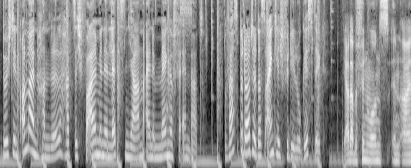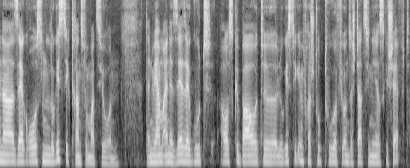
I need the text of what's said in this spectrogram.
Durch den Onlinehandel hat sich vor allem in den letzten Jahren eine Menge verändert. Was bedeutet das eigentlich für die Logistik? Ja, da befinden wir uns in einer sehr großen Logistiktransformation. Denn wir haben eine sehr, sehr gut ausgebaute Logistikinfrastruktur für unser stationäres Geschäft.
